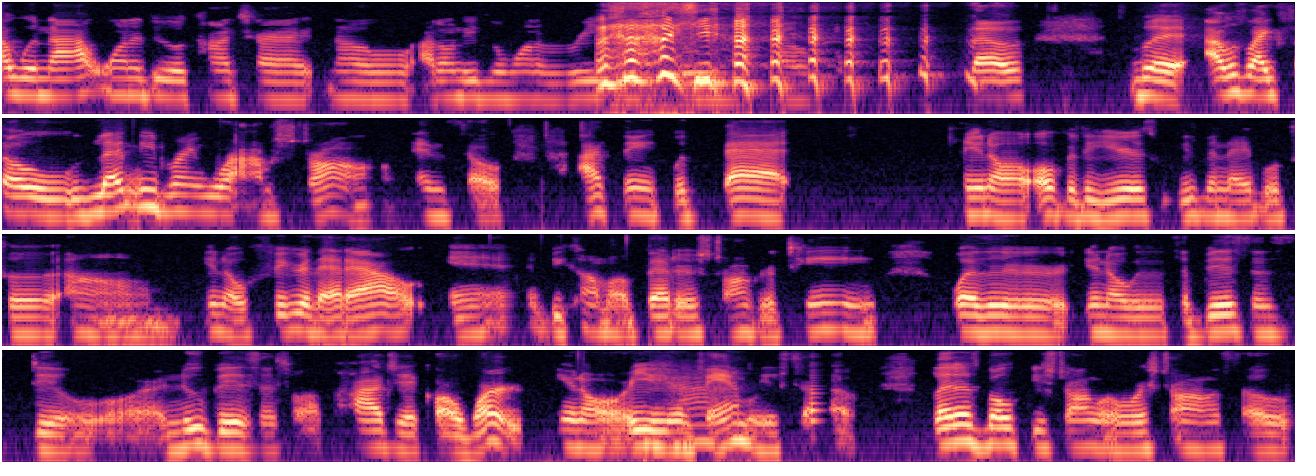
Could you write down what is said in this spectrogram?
I would not want to do a contract. No, I don't even want to read. yeah. so, so, but I was like, so let me bring where I'm strong, and so I think with that you know, over the years, we've been able to, um, you know, figure that out and become a better, stronger team, whether, you know, it's a business deal or a new business or a project or work, you know, or even yeah. family stuff. Let us both be strong when we're strong so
